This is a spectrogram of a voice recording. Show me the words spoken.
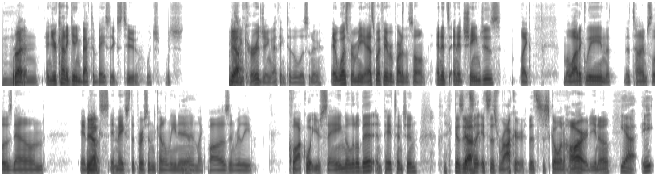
Mhm. Right. And and you're kind of getting back to basics too, which which is Yeah. encouraging, I think, to the listener. It was for me. That's my favorite part of the song, and it's and it changes like melodically, and the the time slows down. It Yeah. makes it makes the person kind of lean in Yeah. and like pause and really clock what you're saying a little bit and pay attention because Yeah. it's like it's this rocker that's just going hard, you know. Yeah, it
